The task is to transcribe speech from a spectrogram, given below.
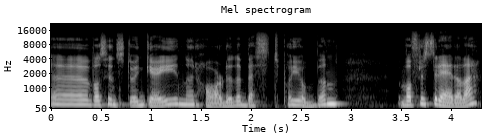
Eh, hva syns du er gøy? Når har du det best på jobben? Hva frustrerer deg?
